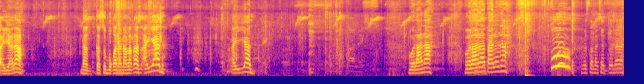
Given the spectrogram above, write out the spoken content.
Ayan na. Nagkasubukan na ng lakas. Ayan. Ayan. Wala na. Wala na, talo na. Woo! Basta na to na.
